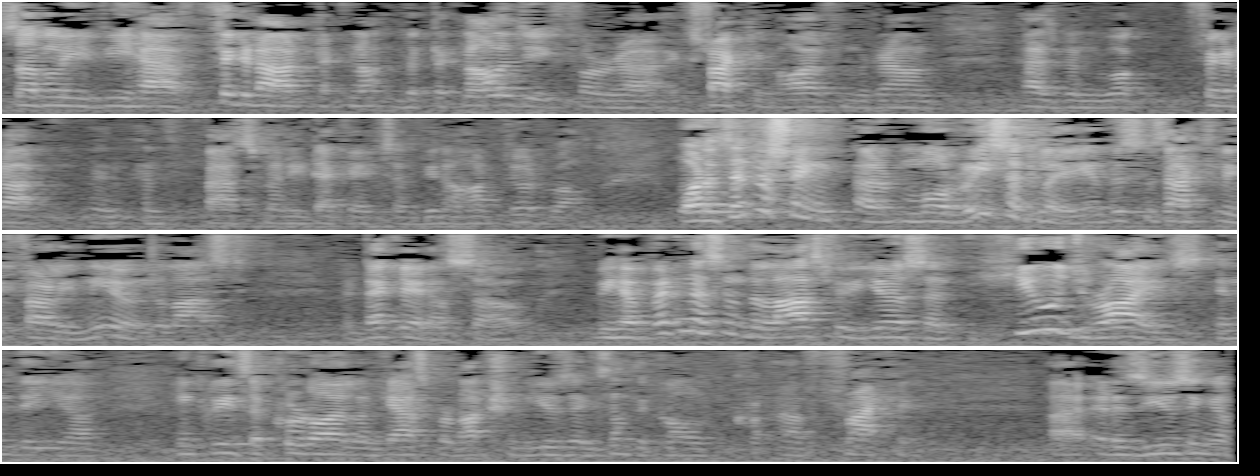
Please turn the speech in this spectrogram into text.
certainly we have figured out techno- the technology for uh, extracting oil from the ground has been figured out in, in the past many decades, and we know how to do it well. What is interesting uh, more recently, and this is actually fairly new in the last decade or so, we have witnessed in the last few years a huge rise in the uh, increase of crude oil and gas production using something called uh, fracking. Uh, it is using a,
